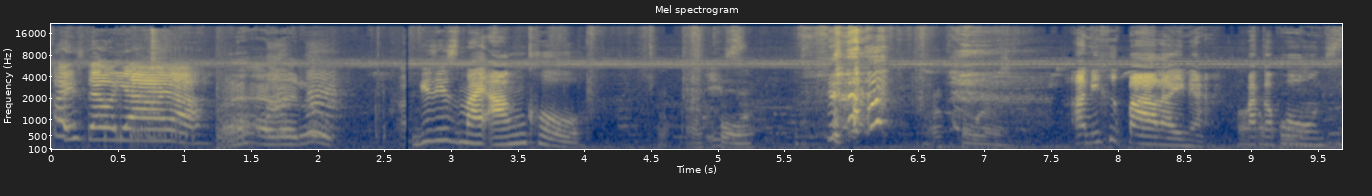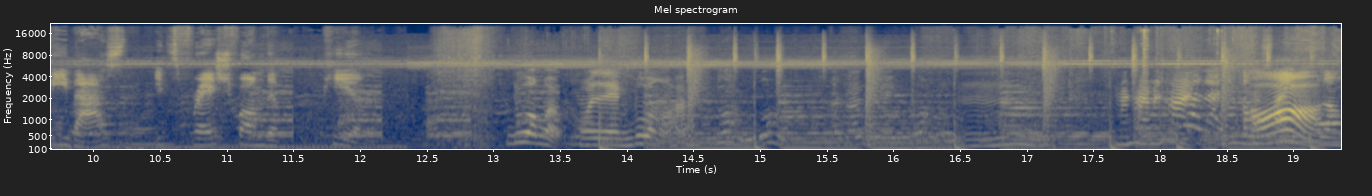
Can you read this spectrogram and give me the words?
ใครเซลยายอะ อะไรลูก This is my uncle อังโคอังโคอะไรอันนี้คือปลาอะไรเนี่ยปลากระพง sea bass it's fresh from the pier ด้วงแบบแมลงด้วงเหรอคะด้วงด้วงไม่ใช่ไม่ใช่ ต้องอ๋อใส่เครื่อง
